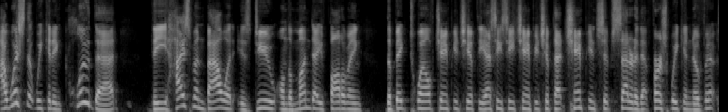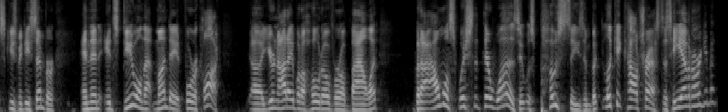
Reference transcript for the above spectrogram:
I wish that we could include that. The Heisman ballot is due on the Monday following the Big 12 championship, the SEC championship, that championship Saturday, that first week in November, excuse me, December, and then it's due on that Monday at four o'clock. Uh, you're not able to hold over a ballot, but I almost wish that there was. It was postseason, but look at Kyle Trask. Does he have an argument?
